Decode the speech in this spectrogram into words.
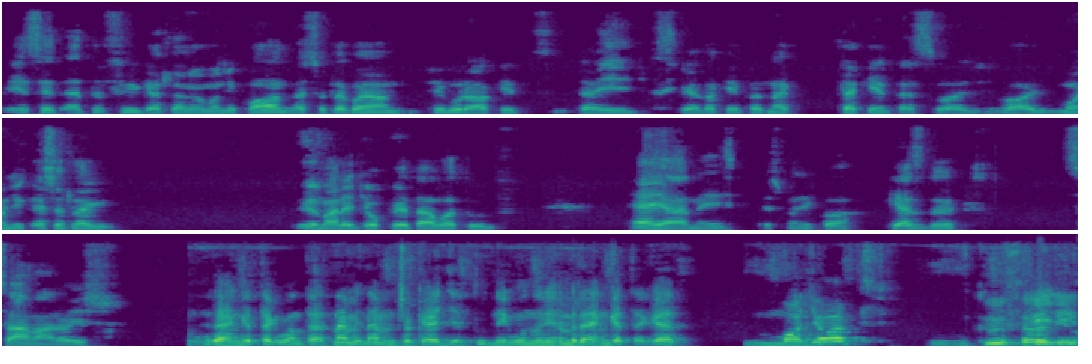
részét, ettől függetlenül mondjuk van esetleg olyan figura, akit te így példaképetnek tekintesz, vagy, vagy mondjuk esetleg ő már egy jobb példával tud eljárni, és mondjuk a kezdők számára is. Rengeteg van, tehát nem, nem csak egyet tudnék mondani, hanem rengeteget. Magyart, külföldi.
